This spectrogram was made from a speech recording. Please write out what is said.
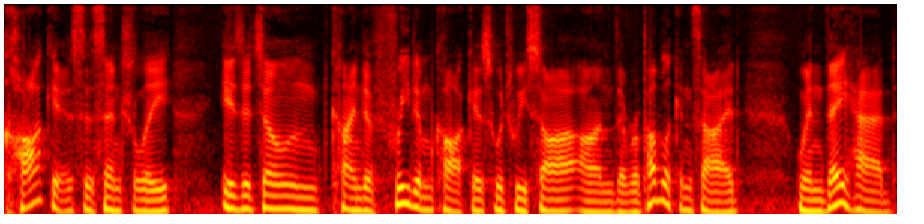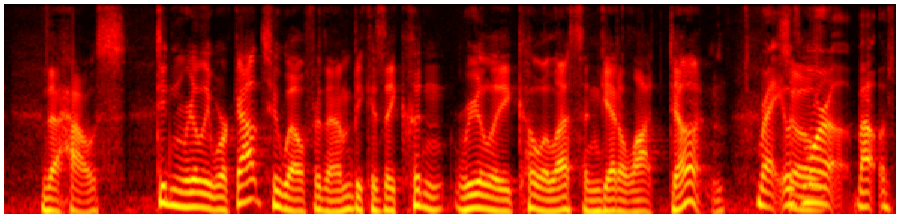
caucus essentially is its own kind of freedom caucus, which we saw on the Republican side when they had the House. Didn't really work out too well for them because they couldn't really coalesce and get a lot done. Right. It was more about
